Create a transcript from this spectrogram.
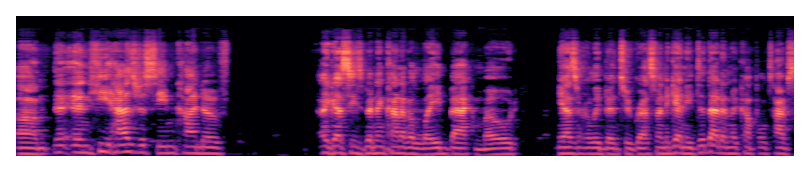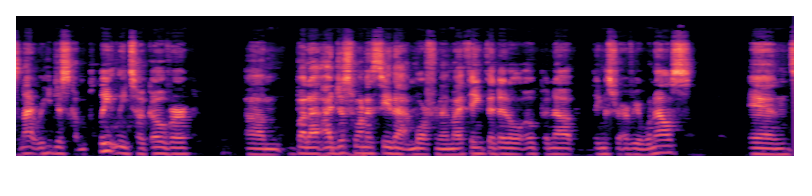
um, and he has just seemed kind of, I guess he's been in kind of a laid back mode. He hasn't really been too aggressive. And again, he did that in a couple of times tonight where he just completely took over. Um, but I, I just want to see that more from him. I think that it'll open up things for everyone else. And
